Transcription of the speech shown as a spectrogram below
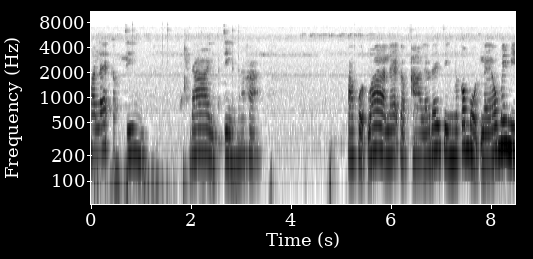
มาแลกกับจริง ได้จริงนะคะ ปรากฏว่าและกับ r แล้วได้จริง แล้วก็หมดแล้วไม่มี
